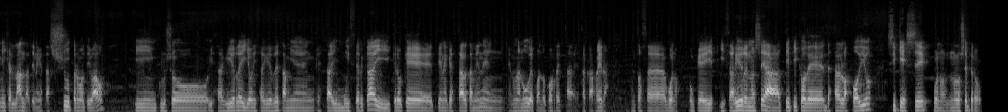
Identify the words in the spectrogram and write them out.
Mikel Landa tiene que estar súper motivado. E incluso Izaguirre y John Izaguirre también está ahí muy cerca y creo que tiene que estar también en, una nube cuando corre esta, esta, carrera. Entonces, bueno, aunque Izaguirre no sea típico de, estar en los podios, sí que sé, bueno, no lo sé, pero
